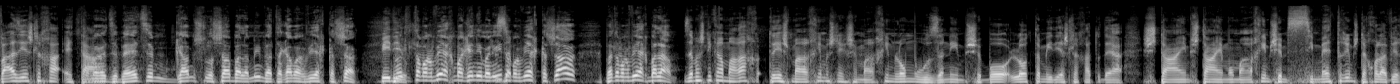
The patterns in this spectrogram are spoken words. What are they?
ואז יש לך את זאת ה... אומרת, זה בעצם גם שלושה בלמים ואתה גם מרוויח קשר. בדיוק. זאת אומרת, אתה מרוויח מגן ימני, זה- אתה מרוויח קשר ואתה מרוויח בלם. זה מה שנקרא מערך, אתה יודע, יש מערכים, שהם מערכים לא מאוזנים, שבו לא תמיד יש לך, אתה יודע, שתיים, שתיים, או מערכים שהם סימטריים, שאתה יכול להעביר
